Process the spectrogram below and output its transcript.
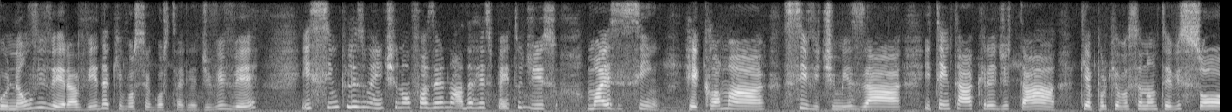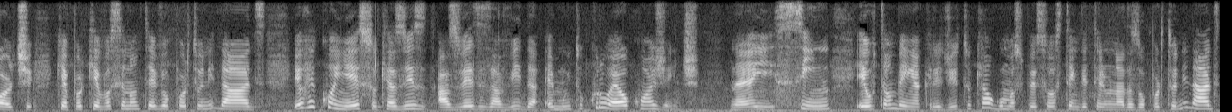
por não viver a vida que você gostaria de viver e simplesmente não fazer nada a respeito disso, mas sim reclamar, se vitimizar e tentar acreditar que é porque você não teve sorte, que é porque você não teve oportunidades. Eu reconheço que às vezes, às vezes a vida é muito cruel com a gente né? E sim, eu também acredito que algumas pessoas têm determinadas oportunidades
